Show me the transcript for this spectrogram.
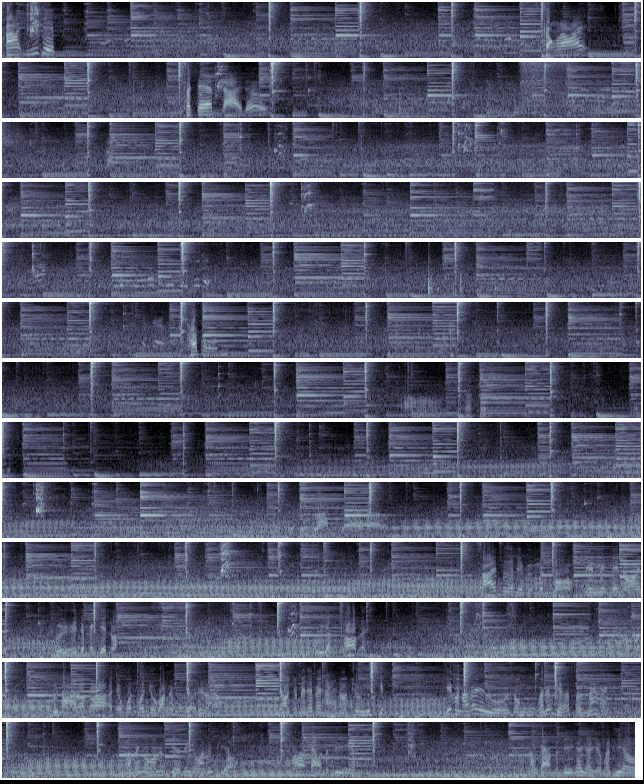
อะยี่สิบสองร้อยสแกนจ่ายเด้อ ครับผม ไม่ได้ไปไหนเนาะช่วงนี้คลิปคลิปของเราก็อยู่ตรงวังน้ำเขียวส่วนมากทำให้กับวังน้ำเขียวที่กับวังน้ำเขียวเพราะอากาศมันดีไงอากาศมันดีก็อยากจะมาเที่ยว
